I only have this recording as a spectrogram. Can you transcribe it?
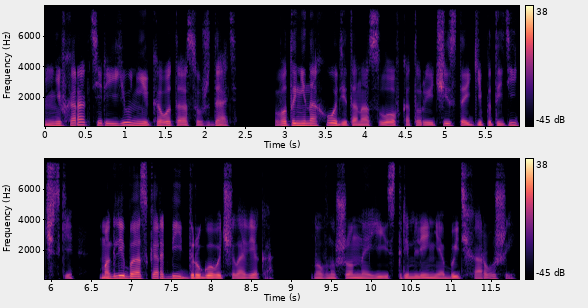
Не в характере Юнии кого-то осуждать. Вот и не находит она слов, которые чисто гипотетически могли бы оскорбить другого человека но внушенное ей стремление быть хорошей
